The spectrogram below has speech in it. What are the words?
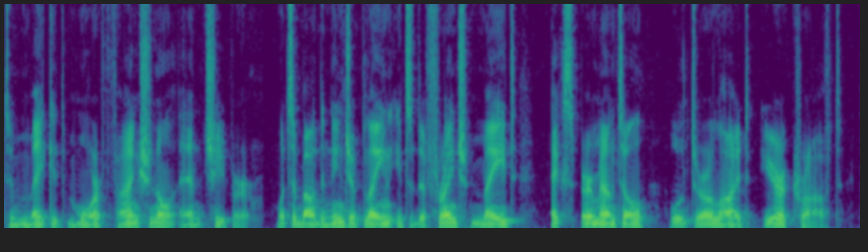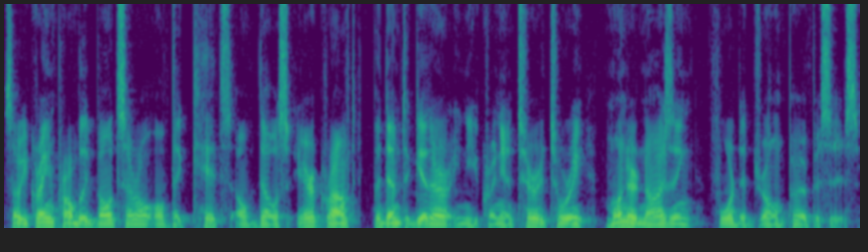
to make it more functional and cheaper. What's about the Ninja plane? It's the French-made experimental ultralight aircraft. So Ukraine probably bought several of the kits of those aircraft, put them together in Ukrainian territory, modernizing for the drone purposes.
